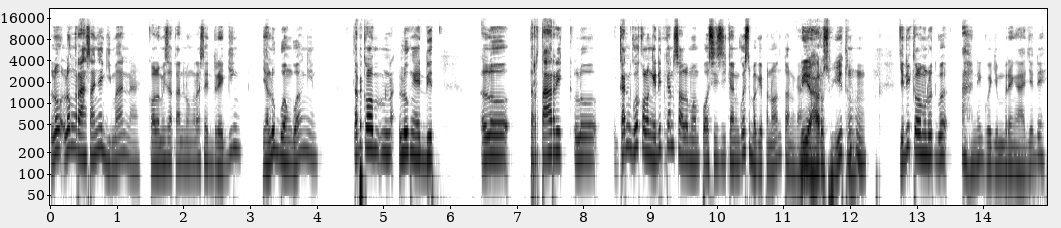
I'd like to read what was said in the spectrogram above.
Lo lo ngerasanya gimana? Kalau misalkan lo ngerasa dragging, ya lu buang-buangin. Tapi kalau lu ngedit, lu tertarik, lu kan gua kalau ngedit kan selalu memposisikan gue sebagai penonton kan. iya harus begitu Mm-mm. Jadi kalau menurut gua, ah ini gue jembreng aja deh.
